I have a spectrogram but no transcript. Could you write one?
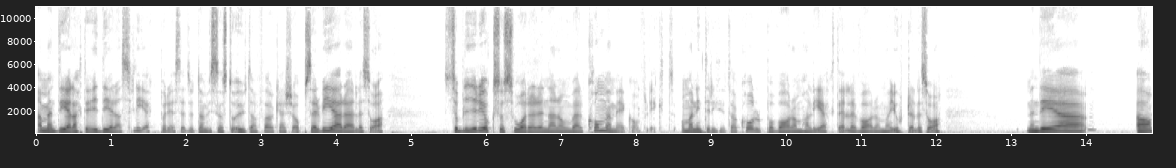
ja, men delaktiga i deras lek på det sättet, utan vi ska stå utanför och kanske observera eller så, så blir det också svårare när de väl kommer med i konflikt. Om man inte riktigt har koll på vad de har lekt eller vad de har gjort eller så. Men det... Ja,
